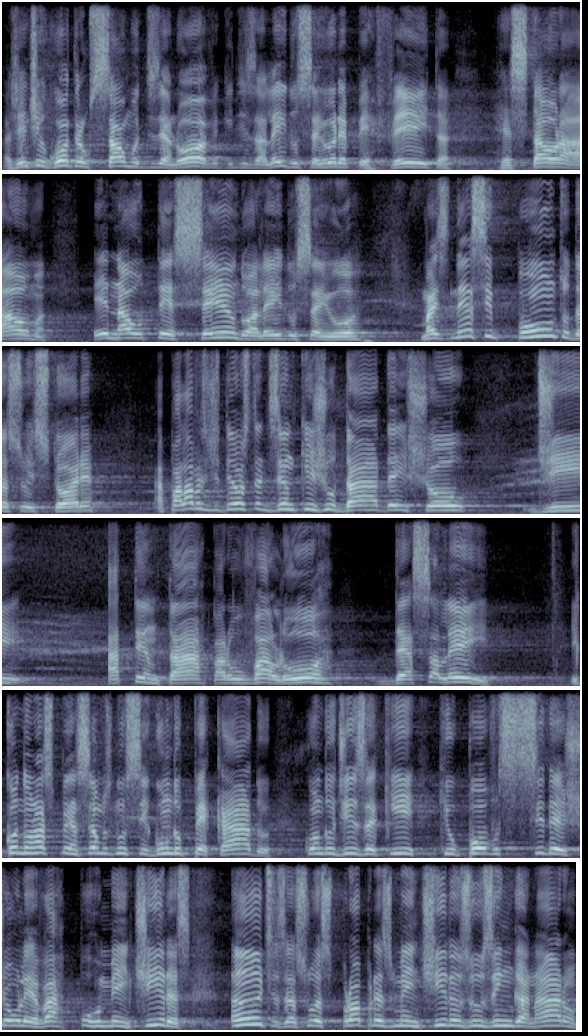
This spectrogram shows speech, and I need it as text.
A gente encontra o Salmo 19, que diz: A lei do Senhor é perfeita, restaura a alma, enaltecendo a lei do Senhor. Mas nesse ponto da sua história, a palavra de Deus está dizendo que Judá deixou de atentar para o valor dessa lei. E quando nós pensamos no segundo pecado, quando diz aqui que o povo se deixou levar por mentiras, antes as suas próprias mentiras os enganaram,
